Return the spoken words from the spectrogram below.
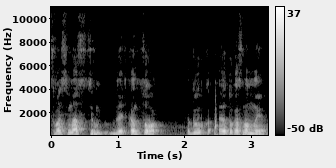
с 18, блядь, концовок. Это, только- это только основные.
